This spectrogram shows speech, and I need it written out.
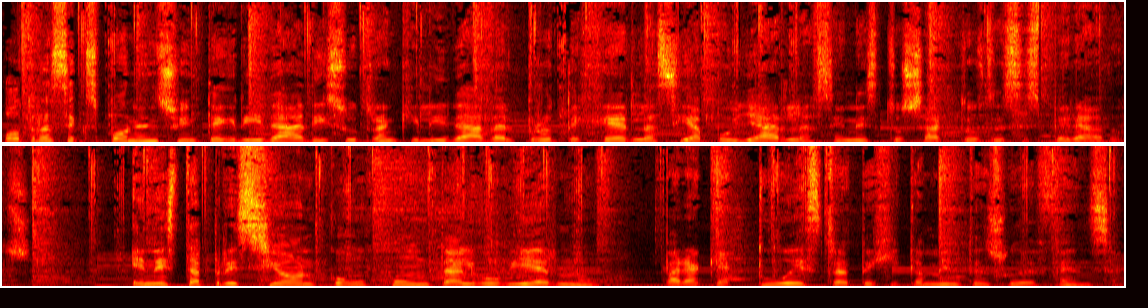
otras exponen su integridad y su tranquilidad al protegerlas y apoyarlas en estos actos desesperados, en esta presión conjunta al gobierno para que actúe estratégicamente en su defensa.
